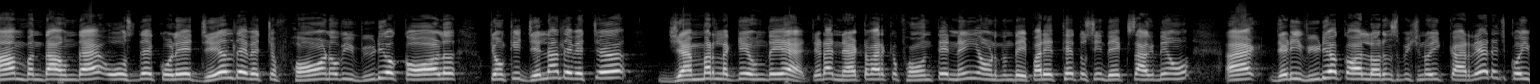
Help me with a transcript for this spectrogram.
ਆਮ ਬੰਦਾ ਹੁੰਦਾ ਹੈ, ਉਸ ਦੇ ਕੋਲੇ ਜੇਲ੍ਹ ਦੇ ਵਿੱਚ ਫੋਨ ਉਹ ਵੀ ਵੀਡੀਓ ਕਾਲ ਕਿਉਂਕਿ ਜੇਲ੍ਹਾਂ ਦੇ ਵਿੱਚ ਜੈਮਰ ਲੱਗੇ ਹੁੰਦੇ ਆ, ਜਿਹੜਾ ਨੈਟਵਰਕ ਫੋਨ ਤੇ ਨਹੀਂ ਆਉਣ ਦਿੰਦੇ। ਪਰ ਇੱਥੇ ਤੁਸੀਂ ਦੇਖ ਸਕਦੇ ਹੋ ਜਿਹੜੀ ਵੀਡੀਓ ਕਾਲ ਲਾਰੈਂਸ ਬਿਸ਼ਨੋਈ ਕਰ ਰਿਹਾ, ਇਹਦੇ 'ਚ ਕੋਈ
